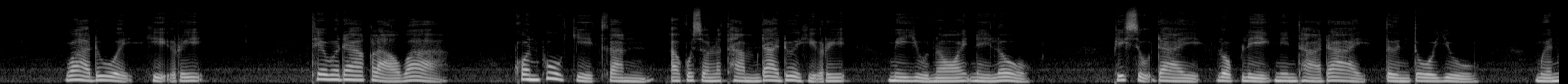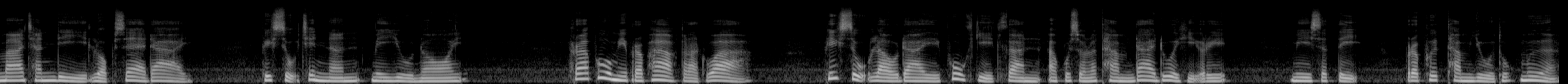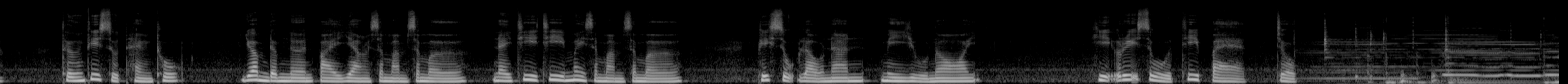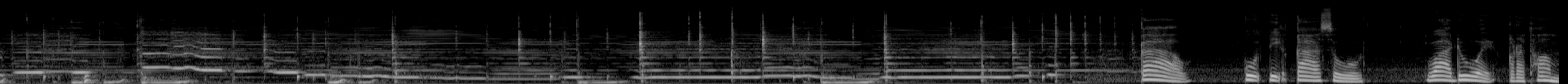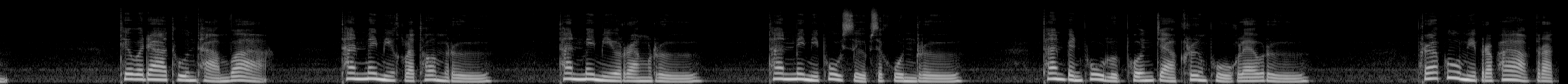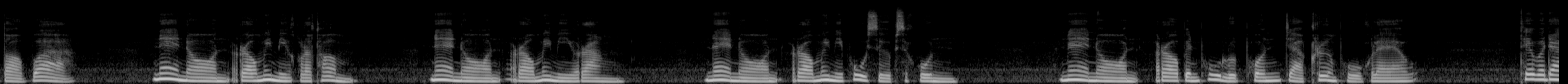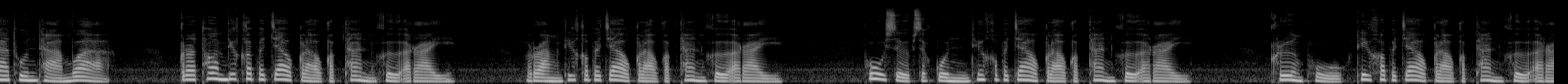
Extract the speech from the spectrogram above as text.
ว่าด้วย หิริ เทวดากล่าวว่า คนผู้กีดกันอกุศลธรรมได้ด้วยหิริ มีอยู่น้อยในโลก ภิกษุใดหลบหลีกนินทาได้ตื่นตัวอยู่ เหมือนม้าชั้นดีหลบแท้ได้ ภิกษุเช่นนั้นมีอยู่น้อย พระผู้มีพระภาคตรัสว่า ภิกษุเหล่าใดผู้กีดกันอกุศลธรรมได้ด้วยหิริ มีสติ ประพฤติธรรมอยู่ทุกเมื่อ ถึงที่สุดแห่งทุกข์ ย่อมดำเนินไปอย่างสม่ำเสมอ ในที่ที่ไม่สม่ำเสมอ ภิกษุเหล่านั้นมีอยู่น้อย หิริสูตรที่ 8 จบ 9. กุติกาสูตร ว่าด้วยกระท่อม เทวดาทูลถามว่า ท่านไม่มีกระท่อมหรือ ท่านไม่มีรังหรือ ท่านไม่มีผู้สืบสกุลหรือ ท่านเป็นผู้หลุดพ้นจากเครื่องผูกแล้วหรือ พระผู้มีพระภาคตรัสตอบว่า แน่นอนเราไม่มีกระท่อม แน่นอนเราไม่มีรังแน่นอนเราไม่มีผู้สืบสกุล แน่นอนเราเป็นผู้หลุดพ้นจากเครื่องผูกแล้ว เทวดาทูลถามว่า กระท่อมที่ข้าพเจ้ากล่าวกับท่านคืออะไร รังที่ข้าพเจ้ากล่าวกับท่านคืออะไร ผู้สืบสกุลที่ข้าพเจ้ากล่าวกับท่านคืออะไร เครื่องผูกที่ข้าพเจ้ากล่าวกับท่านคืออะไร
